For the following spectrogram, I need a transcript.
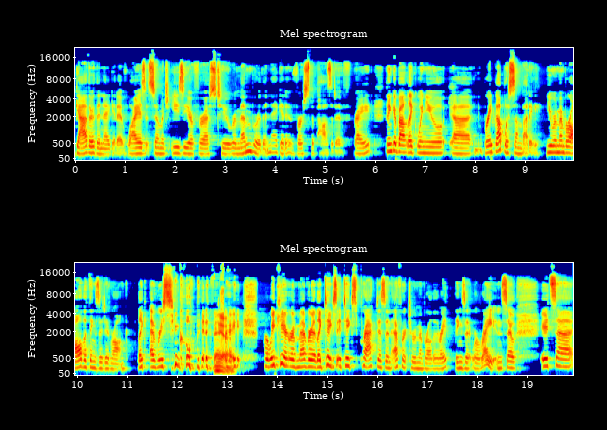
gather the negative. Why is it so much easier for us to remember the negative versus the positive, right? Think about like when you uh, break up with somebody, you remember all the things they did wrong like every single bit of it, yeah. right? But we can't remember it. Like takes it takes practice and effort to remember all the right things that were right. And so it's uh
